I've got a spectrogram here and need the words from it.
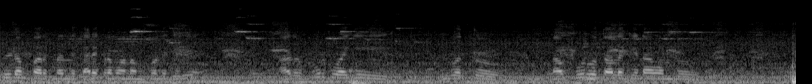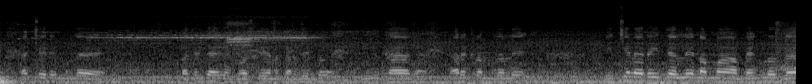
ಫ್ರೀಡಮ್ ಪಾರ್ಕ್ನಲ್ಲಿ ಕಾರ್ಯಕ್ರಮವನ್ನು ಹಮ್ಮಿಕೊಂಡಿದ್ದೀವಿ. ಅದರ ಪೂರ್ವಕವಾಗಿ ಇವತ್ತು ನಾವು ಪೂರ್ವ ತಾಲೂಕಿನ ಒಂದು ಕಚೇರಿ ಮುಂದೆ ಪತ್ರಿಕಾಗೋಷ್ಠಿಯನ್ನು ಕರೆದಿದ್ದು, ಈ ಕಾರ್ಯಕ್ರಮದಲ್ಲಿ ಹೆಚ್ಚಿನ ರೀತಿಯಲ್ಲಿ ನಮ್ಮ ಬೆಂಗಳೂರು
